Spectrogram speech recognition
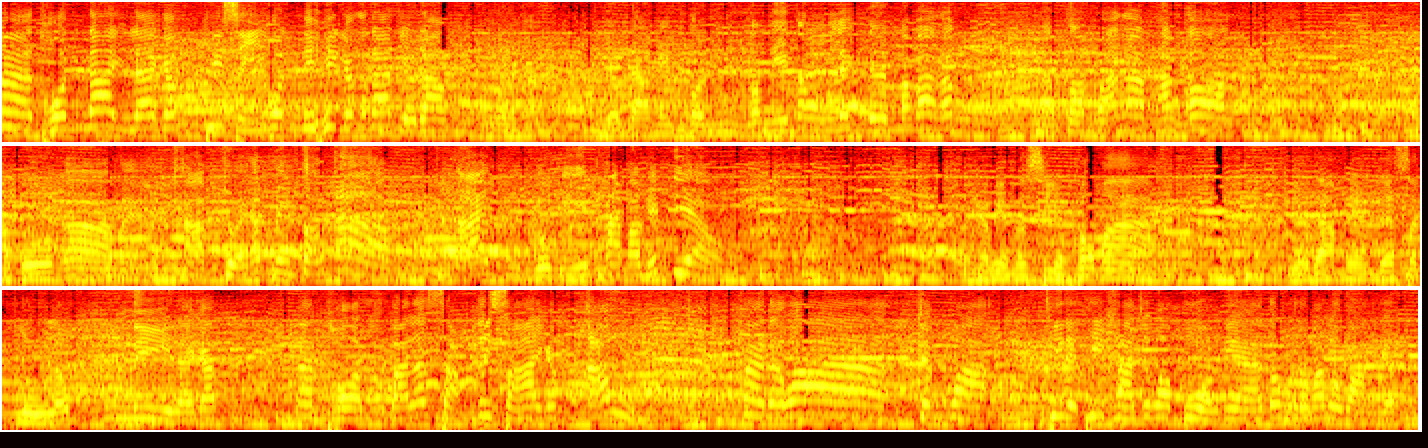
แม่ทนได้อยู่แล้วครับพี่สีคนนี้ครับทางด้านเดียวดำนี่นะครับเดี๋ยวดามีคนตรงนี้ต้องเล่นเดินมาบ้างครับตัดสองขวาก็พักออกอาบูก็แม่ฉาบช่วยครับหนึ่งสองตามซ้ายลูกนี้พลาดเอานิดเดียวนะครับพยายามจะเสียบเข้ามาเดี๋ยวดำพยายามจะสกรูแล้วนี่แหละครับน่าถอดออกมาแล้วสับด้วยซ้ายครับ เอ้าแต่ว่าจังหวะที่เด็ดที่ขาดจังหวะบวกเนี่ยต้องระมัดระวังครับต่อครับ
